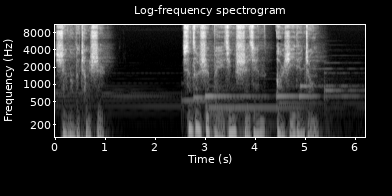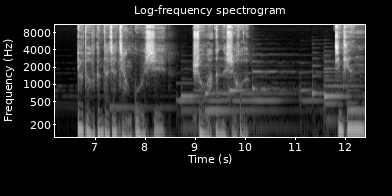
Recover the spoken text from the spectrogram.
喧闹的城市，现在是北京时间二十一点整，又到了跟大家讲故事、说晚安的时候了。今天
